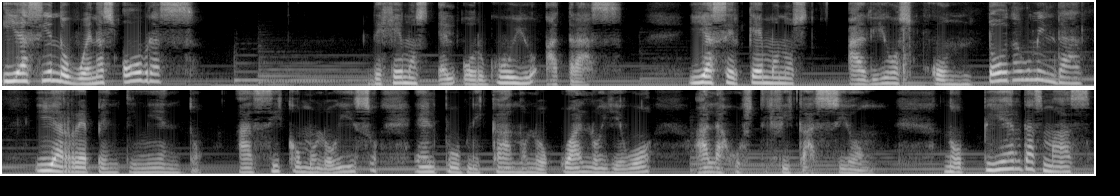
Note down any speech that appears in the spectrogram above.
Y haciendo buenas obras, dejemos el orgullo atrás y acerquémonos a Dios con toda humildad y arrepentimiento, así como lo hizo el publicano, lo cual lo llevó a la justificación. No pierdas más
